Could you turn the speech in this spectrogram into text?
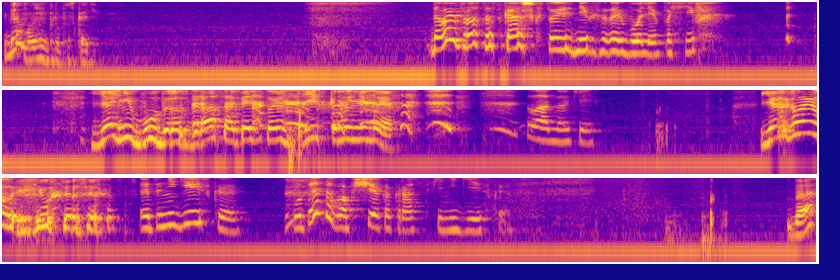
Да, можем пропускать. Давай просто скажешь, кто из них наиболее пассив. Я не буду разбираться опять в твоем гейском аниме. Ладно, окей. Я же говорю, не буду разбираться. Это не гейское. Вот это вообще как раз-таки не гейское. Да?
